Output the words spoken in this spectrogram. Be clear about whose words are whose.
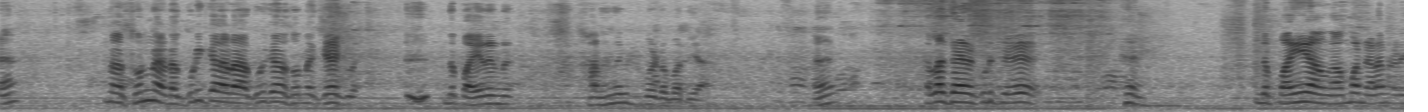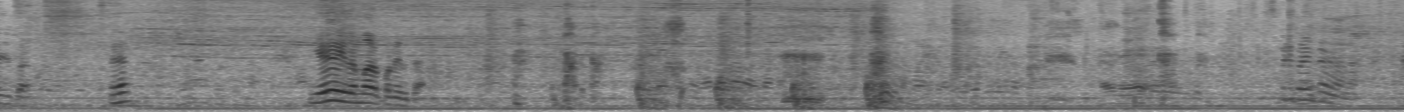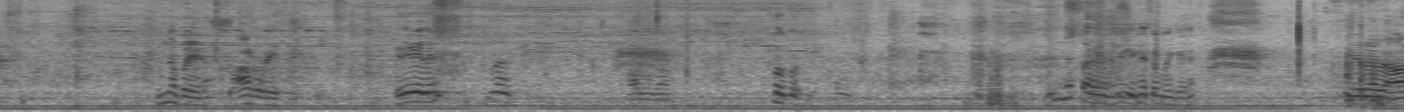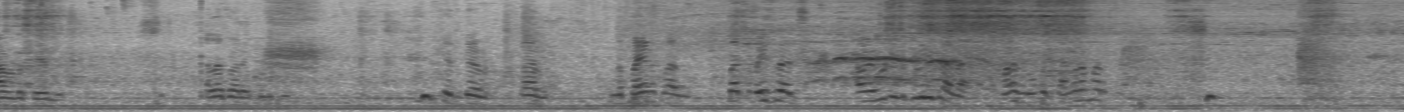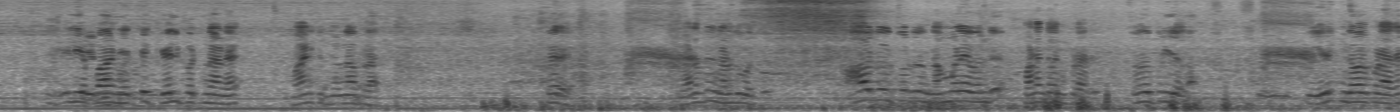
Speaker 1: ஆ? நான் சொன்னேன்டா குடிக்காதடா குடிக்காத சொன்ன கேட்கல இந்த பையனுன்னு அண்ணன் விட்டு போயிட்டேன் பாத்தியா? ஆ? கலாச்சாரம் குடிச்சு இந்த பையன் அவங்க அம்மா நிலைமை நினைச்சுப்பேன் ஏன் இதை மாதிரி பண்ணியிருக்கா?
Speaker 2: இப்படி பண்ணிட்டாங்க. சின்ன பையன் ஆடுற வயசு. ஏழு என்ன? அவ்வளவுதான். போ, போ. என்னப்பா இது? என்ன சமாச்சாரம்?
Speaker 1: சேராத ஆளோட சேர்ந்து. கள்ளசாரை குடிச்சு. செத்துடணும் பாருங்க இந்த பையனை பாருங்க பத்து வயசு ஆச்சு அவனை விட்டுட்டு குடிக்கிட்டாங்க மனசு ரொம்ப சங்கடமா இருக்கு.
Speaker 2: இல்லையப்பா நேற்று கேள்விப்பட்டு நான். மாணிக்கம் சொன்னாப்புல. பேர் நடந்து நடந்து போச்சு. ஆறுதல் சொல்கிறது நம்மளே வந்து பணம் கலக்கப்படாது. சொல்ல புரியலாம் இப்போ எதுக்கும் கவலைப்படாத.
